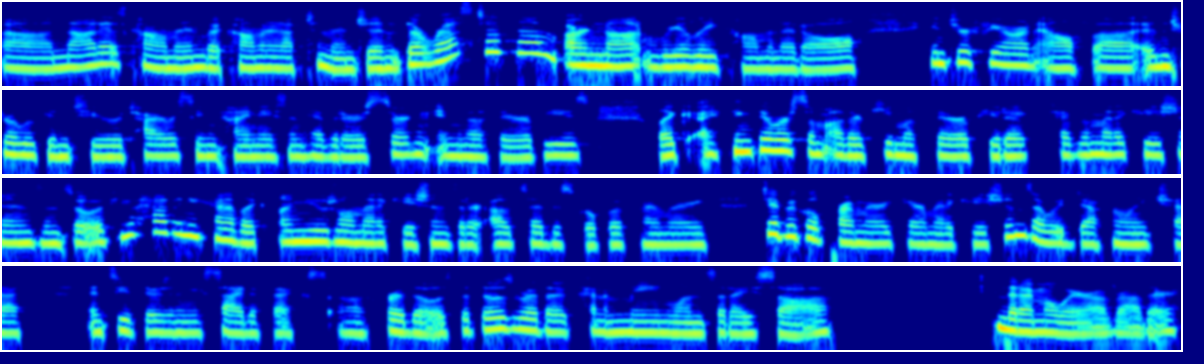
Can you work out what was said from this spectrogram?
uh, not as common, but common enough to mention. The rest of them are not really common at all. Interferon alpha, interleukin 2, tyrosine kinase inhibitors, certain immunotherapies. Like I think there were some other chemotherapeutic type of medications. And so if you have any kind of like unusual medications that are outside the scope of primary, typical primary care medications, I would definitely check and see if there's any side effects uh, for those. But those were the kind of main ones that I saw that I'm aware of rather.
